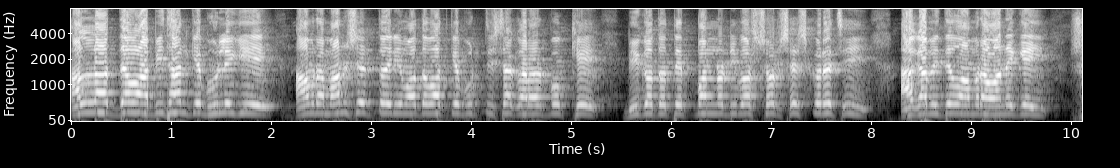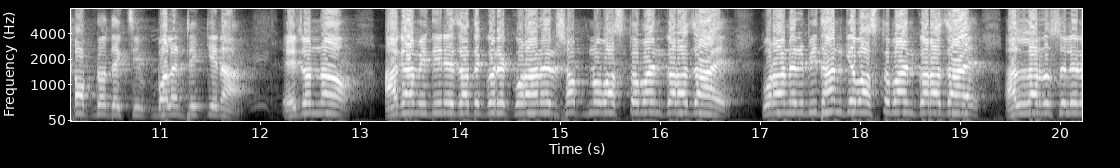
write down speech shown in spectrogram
আল্লাহ দেওয়া বিধানকে ভুলে গিয়ে আমরা মানুষের তৈরি মতবাদকে প্রতিষ্ঠা করার পক্ষে বিগত তেপ্পান্নটি বৎসর শেষ করেছি। আগামীতেও আমরা অনেকেই স্বপ্ন দেখছি, বলেন ঠিক কিনা? এজন্য আগামী দিনে যাতে করে কোরআনের স্বপ্ন বাস্তবায়ন করা যায়, কোরআনের বিধানকে বাস্তবায়ন করা যায়, আল্লাহ রসুলের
